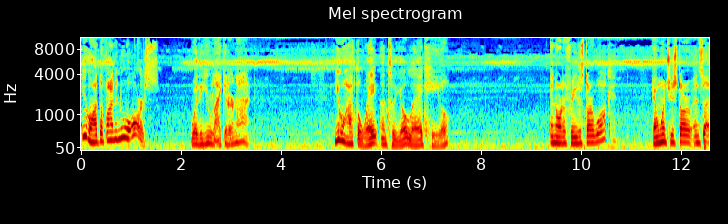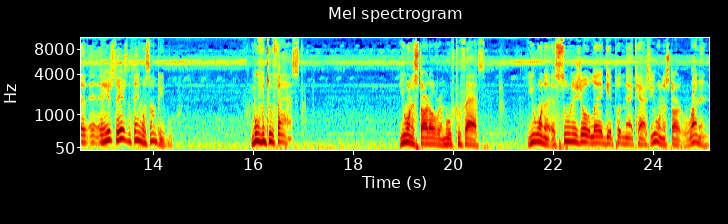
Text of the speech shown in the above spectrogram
You're gonna have to find a new horse, whether you like it or not. You're gonna have to wait until your leg heal in order for you to start walking. And once you start, and so, and, and here's here's the thing with some people, moving too fast. You want to start over and move too fast. You want to, as soon as your leg get put in that cast, you want to start running.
